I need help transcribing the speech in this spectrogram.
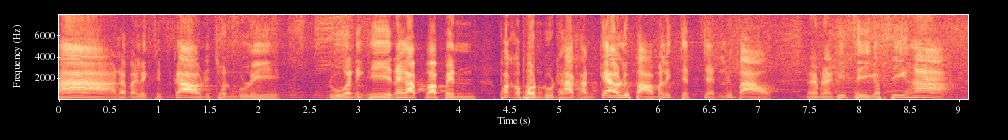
อ่าถ้าหมายเลข19นี่ชนบุรี ดูกันอีกทีนะครับว่าเป็นพักพลบุทาขันแก้วหรือเปล่าหมายเลข77 หรือเปล่าในตำแหน่งที่ 4 กับที่ 5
